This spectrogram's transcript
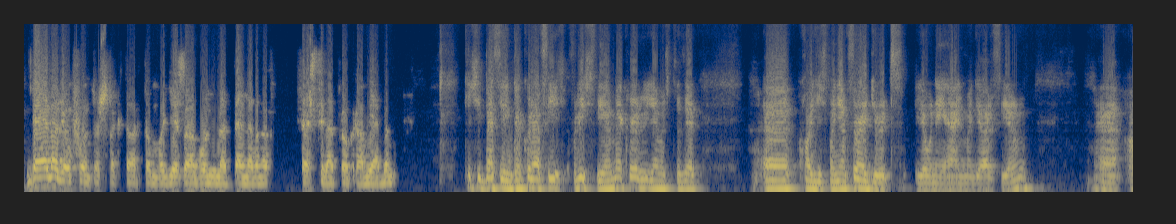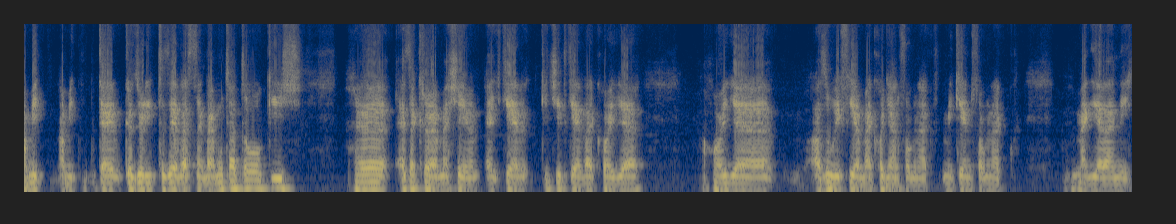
De nagyon fontosnak tartom, hogy ez a vonulat benne van a fesztivál programjában. Kicsit beszéljünk akkor a friss filmekről, ugye most azért, hogy is mondjam, földgyűlt jó néhány magyar film, amik, amik közül itt azért lesznek bemutatók is. Ezekről meséljem egy kér, kicsit kérlek, hogy, hogy az új filmek hogyan fognak, miként fognak megjelenni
